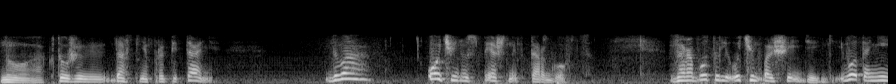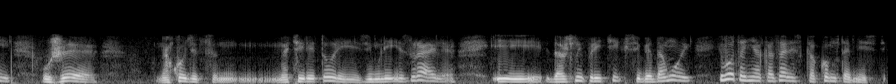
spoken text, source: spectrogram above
но а кто же даст мне пропитание? Два очень успешных торговца заработали очень большие деньги. И вот они уже находятся на территории земли Израиля и должны прийти к себе домой. И вот они оказались в каком-то месте.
